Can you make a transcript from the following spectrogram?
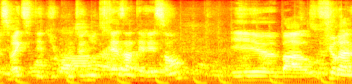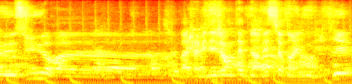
c'est vrai que c'était du contenu très intéressant. Et bah, au fur et à mesure, bah, j'avais déjà en tête d'investir dans l'immobilier,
